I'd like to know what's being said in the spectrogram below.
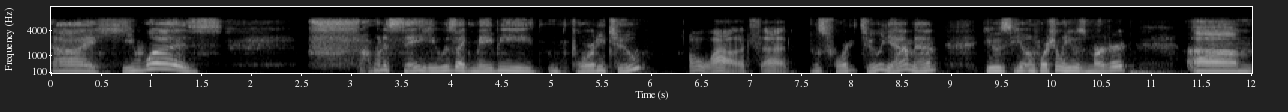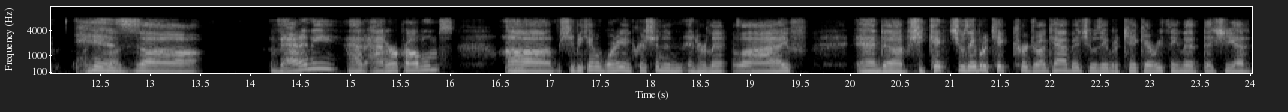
uh he was i want to say he was like maybe 42 Oh wow, that's sad. he was 42 yeah man he was he unfortunately he was murdered um his uh vanity had had her problems uh she became a born again christian in, in her later life and uh she kicked she was able to kick her drug habit. She was able to kick everything that that she had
